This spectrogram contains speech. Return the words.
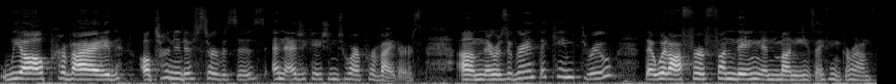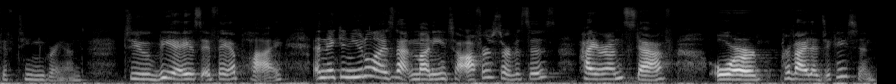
we all provide alternative services and education to our providers. Um, there was a grant that came through that would offer funding and monies, I think around 15 grand, to VAs if they apply, and they can utilize that money to offer services, hire on staff, or provide education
